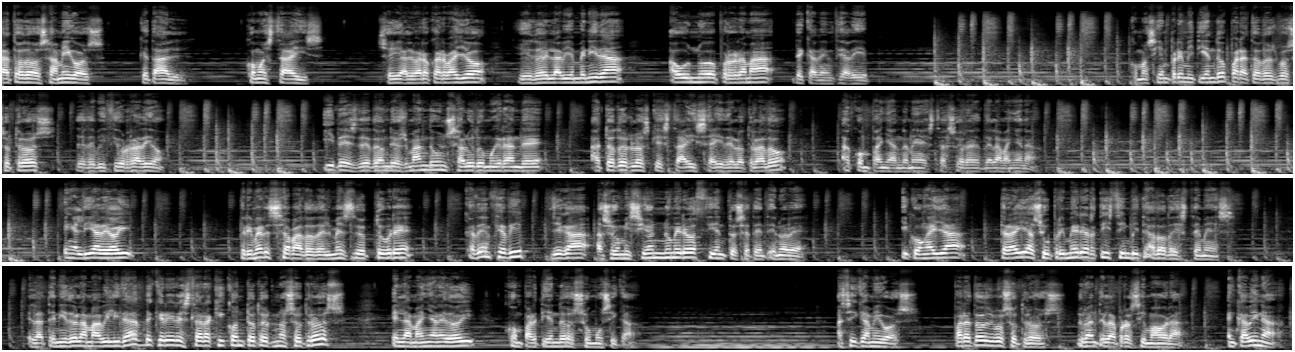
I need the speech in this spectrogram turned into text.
Hola a todos amigos, ¿qué tal? ¿Cómo estáis? Soy Álvaro Carballo y os doy la bienvenida a un nuevo programa de Cadencia Deep. Como siempre emitiendo para todos vosotros desde Vicius Radio. Y desde donde os mando un saludo muy grande a todos los que estáis ahí del otro lado acompañándome a estas horas de la mañana. En el día de hoy primer sábado del mes de octubre, Cadencia Deep llega a su emisión número 179 y con ella trae a su primer artista invitado de este mes. Él ha tenido la amabilidad de querer estar aquí con todos nosotros en la mañana de hoy compartiendo su música. Así que amigos, para todos vosotros, durante la próxima hora, en cabina,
